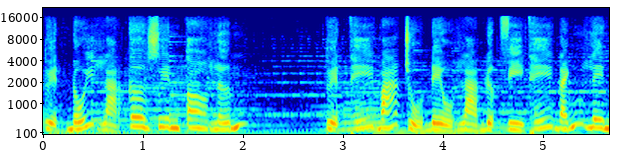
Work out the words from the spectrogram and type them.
Tuyệt đối là cơ duyên to lớn tuyệt thế bá chủ đều là được vì thế đánh lên.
